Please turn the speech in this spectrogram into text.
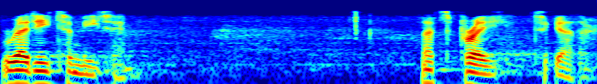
ready to meet Him. Let's pray together.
